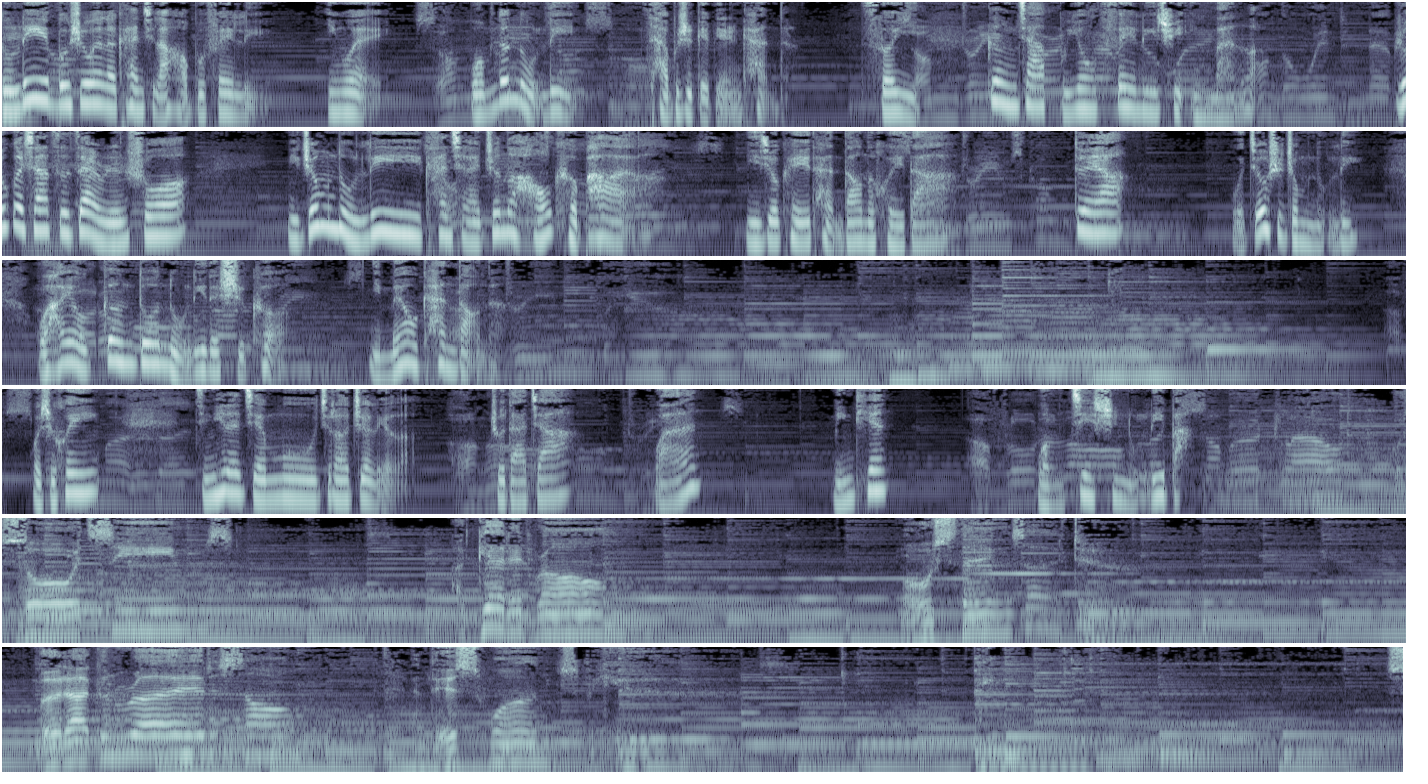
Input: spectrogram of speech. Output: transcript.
努力不是为了看起来毫不费力，因为我们的努力才不是给别人看的，所以更加不用费力去隐瞒了。如果下次再有人说你这么努力，看起来真的好可怕呀，你就可以坦荡的回答：“对呀，我就是这么努力，我还有更多努力的时刻，你没有看到呢。”我是慧英，今天的节目就到这里了，祝大家晚安，明天我们继续努力吧。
